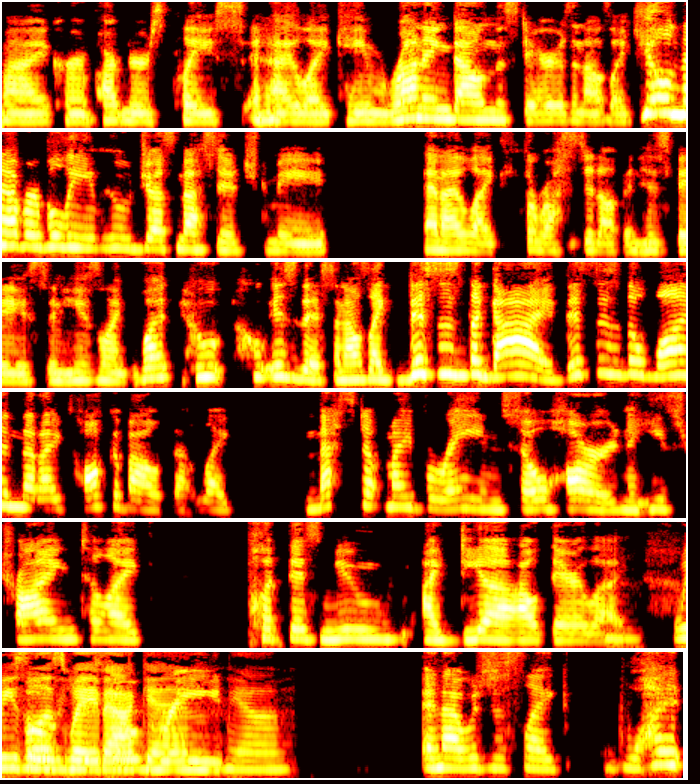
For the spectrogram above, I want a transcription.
my current partner's place and I like came running down the stairs and I was like, you'll never believe who just messaged me and I like thrust it up in his face and he's like, "What? Who who is this?" And I was like, "This is the guy. This is the one that I talk about that like messed up my brain so hard and he's trying to like put this new idea out there like mm. weasel oh, his way back so in. Yeah. And I was just like, "What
